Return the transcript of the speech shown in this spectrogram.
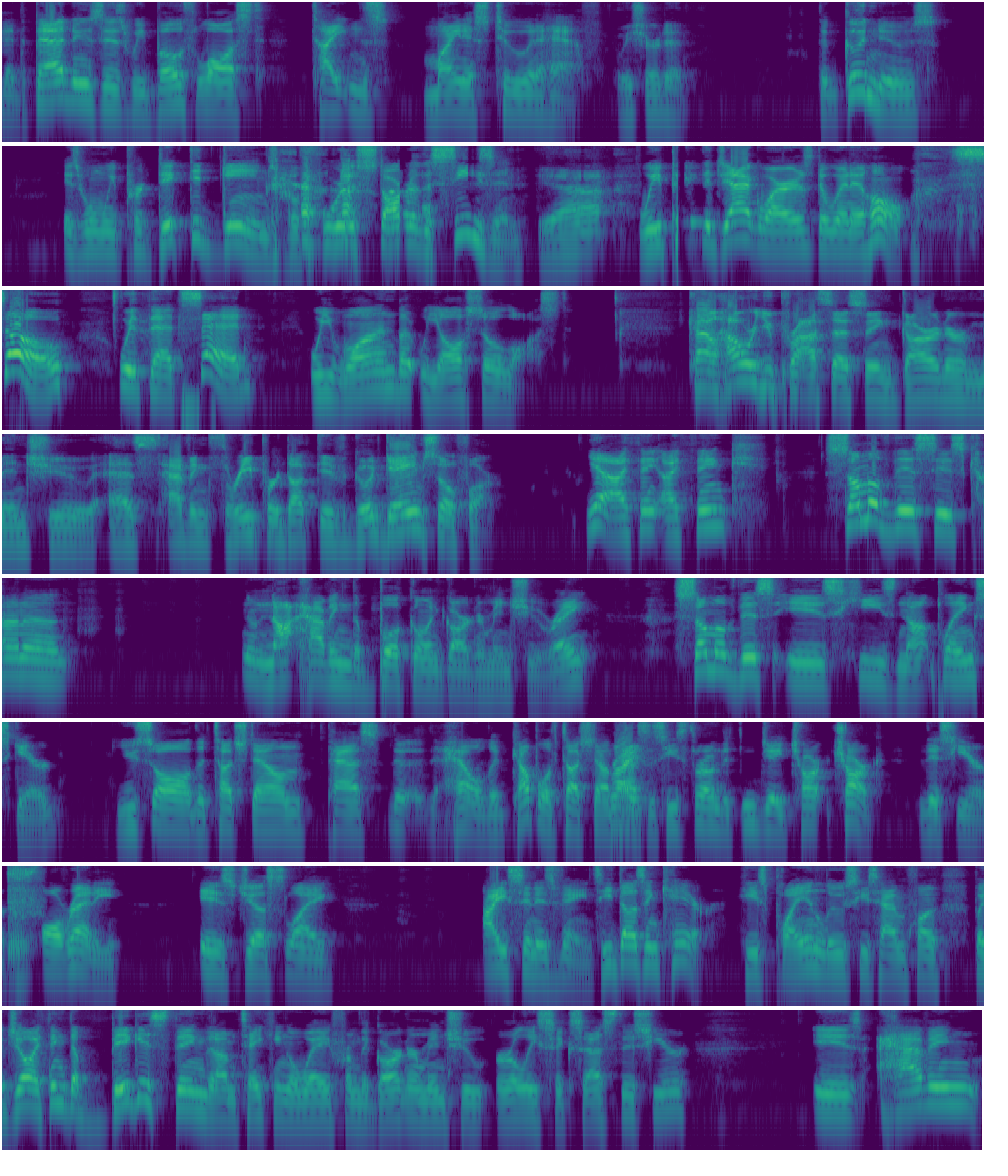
Okay, the bad news is we both lost Titans minus two and a half. We sure did. The good news is when we predicted games before the start of the season, Yeah. we picked the Jaguars to win at home. So, with that said, we won, but we also lost. Kyle, how are you processing Gardner Minshew as having three productive good games so far? Yeah, I think I think some of this is kind of you know, not having the book on Gardner Minshew, right? Some of this is he's not playing scared. You saw the touchdown pass, the hell, the couple of touchdown Right. passes he's thrown to DJ Char- Chark this year already is just like ice in his veins. He doesn't care. He's playing loose. He's having fun. But Joe, I think the biggest thing that I'm taking away from the Gardner Minshew early success this year is having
